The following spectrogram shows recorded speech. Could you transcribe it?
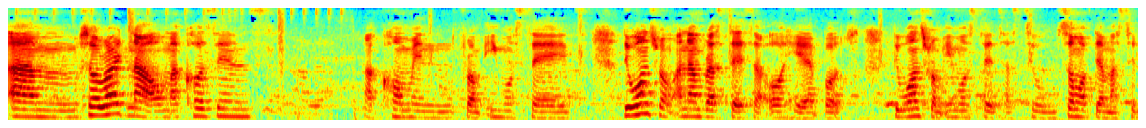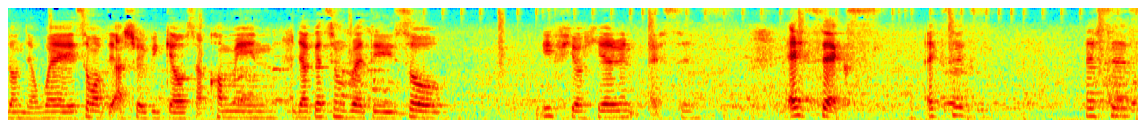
um so right now my cousins are coming from Imo State. The ones from Anambra State are all here, but the ones from Imo State are still, some of them are still on their way. Some of the Asoebi girls are coming. They're getting ready. So if you're hearing Essex, Essex, Essex, Essex,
